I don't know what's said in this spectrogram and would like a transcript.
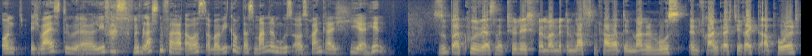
Und ich weiß, du äh, lieferst mit dem Lastenfahrrad aus, aber wie kommt das Mandelmus aus Frankreich hier hin? Super cool wäre es natürlich, wenn man mit dem Lastenfahrrad den Mandelmus in Frankreich direkt abholt.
